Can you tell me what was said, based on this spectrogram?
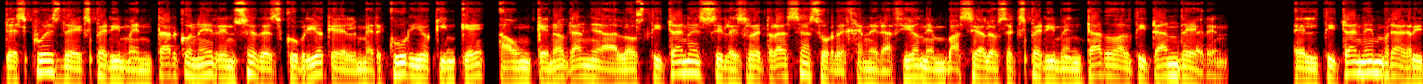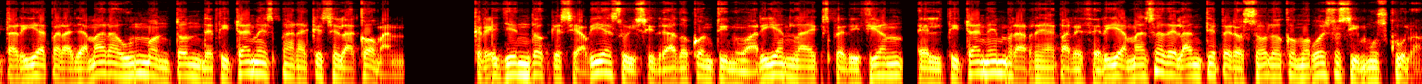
Después de experimentar con Eren se descubrió que el Mercurio Quinque, aunque no daña a los titanes si les retrasa su regeneración en base a los experimentado al titán de Eren. El titán hembra gritaría para llamar a un montón de titanes para que se la coman. Creyendo que se había suicidado continuarían la expedición, el titán hembra reaparecería más adelante pero solo como huesos y músculo.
